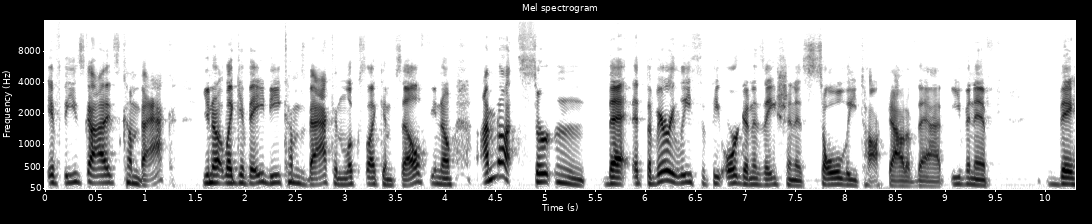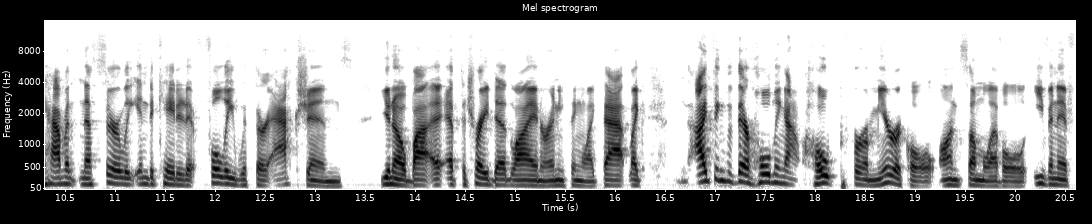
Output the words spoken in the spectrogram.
if these guys come back? You know, like if AD comes back and looks like himself, you know, I'm not certain that at the very least that the organization is solely talked out of that, even if they haven't necessarily indicated it fully with their actions, you know, by at the trade deadline or anything like that. Like I think that they're holding out hope for a miracle on some level, even if,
